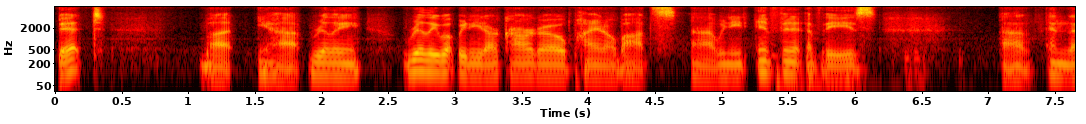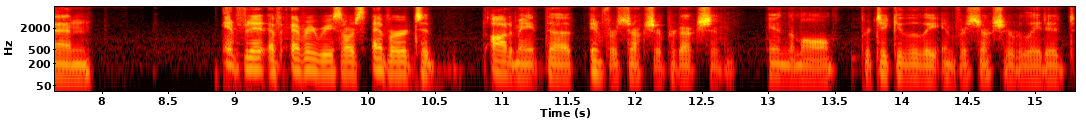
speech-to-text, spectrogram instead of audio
bit, but yeah, really, really what we need are cargo Pinobots. Uh, we need infinite of these, uh, and then infinite of every resource ever to automate the infrastructure production in the mall, particularly infrastructure related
